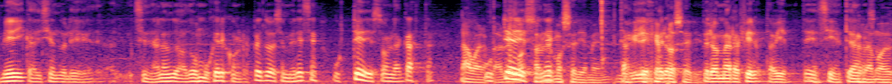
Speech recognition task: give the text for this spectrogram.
médica diciéndole, señalando a dos mujeres con el respeto que se merecen, ustedes son la casta. Ah, bueno, ustedes hablemos, son hablemos esto". seriamente. Está bien, ejemplo pero, serio. pero me refiero, está bien, te- sí, razón.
